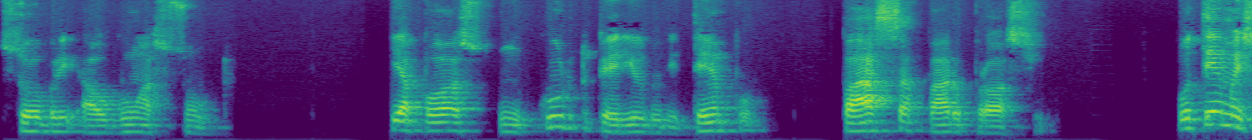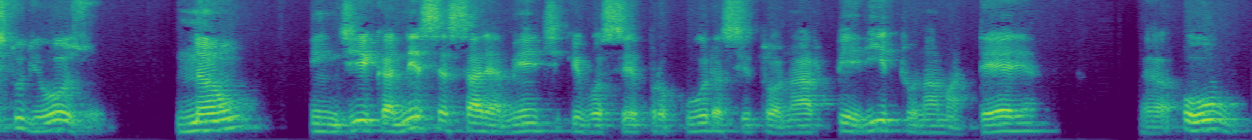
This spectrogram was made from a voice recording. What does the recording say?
sobre algum assunto. E após um curto período de tempo, passa para o próximo. O tema estudioso não indica necessariamente que você procura se tornar perito na matéria uh, ou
